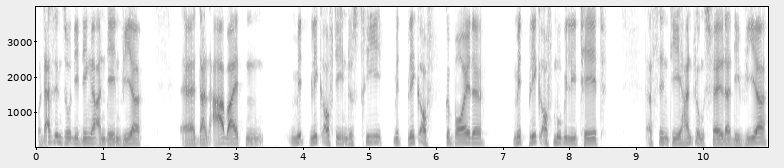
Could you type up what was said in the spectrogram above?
Und das sind so die Dinge, an denen wir äh, dann arbeiten, mit Blick auf die Industrie, mit Blick auf Gebäude, mit Blick auf Mobilität. Das sind die Handlungsfelder, die wir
